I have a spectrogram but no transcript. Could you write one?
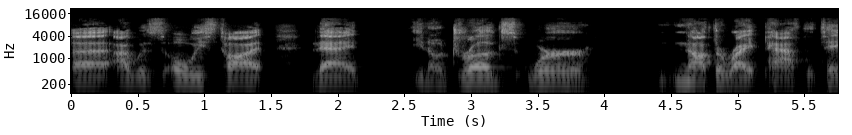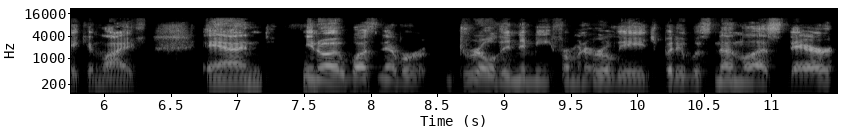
uh, I was always taught that you know drugs were not the right path to take in life, and you know it was never drilled into me from an early age, but it was nonetheless there,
